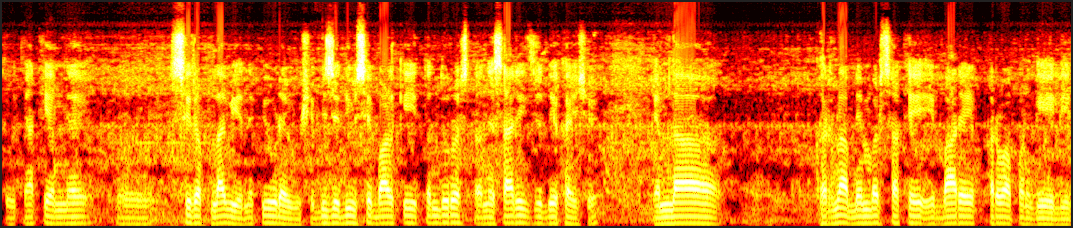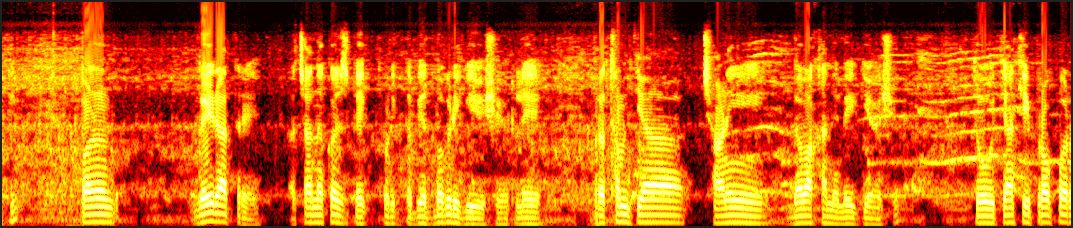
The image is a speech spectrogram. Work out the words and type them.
તો ત્યાંથી એમને સિરપ લાવી અને પીવડાવ્યું છે. બીજે દિવસે બાળકી તંદુરસ્ત અને સારી જ દેખાય છે. એમના ઘરના મેમ્બર સાથે એ બારે ફરવા પણ ગયેલી હતી. પણ ગઈ રાત્રે અચાનક જ કંઈક થોડીક તબિયત બગડી ગઈ છે એટલે પ્રથમ ત્યાં છાણી દવાખાને લઈ ગયા છે. તો ત્યાંથી પ્રોપર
